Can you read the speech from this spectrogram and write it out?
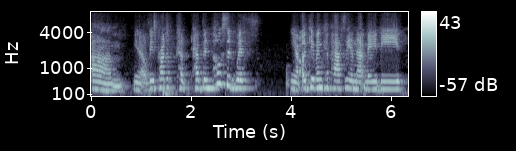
um, you know these projects have been posted with you know a given capacity, and that may be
